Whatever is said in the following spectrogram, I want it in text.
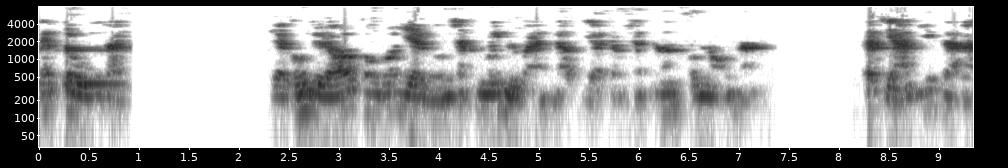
các tu của Thầy Và cũng từ đó con có về mượn sách của mấy người bạn đọc và dạ, trong sách đó con nói là tác giả viết ra là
